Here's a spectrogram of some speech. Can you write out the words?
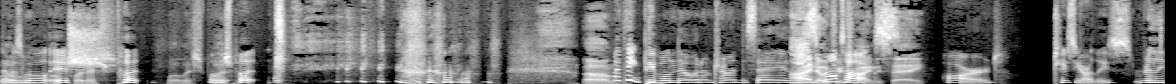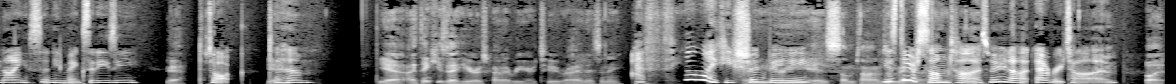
That was well ish put Well-ish put. put Um, i think people know what i'm trying to say is I know small what you're trying to say. hard tracy Yardley's really nice and he makes it easy Yeah. to talk to him Yeah, I think he's at Heroes Con every year too, right? Isn't he? I feel like he should he- or he is sometimes. He's there not every time. sometimes, maybe not every time. But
